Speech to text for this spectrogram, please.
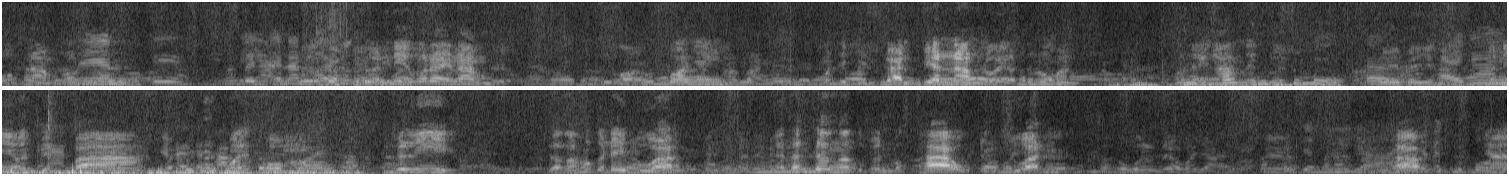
บบน้ำเขาแม่นมันเป็นไอ้นั่นด้วยเดือนนี้ก็ได้น้ำคุณบ่อใหญ่มันสิเป็นการเปลี่ยนน้ำโดยอัตโนมัติมันได้งามในพื้นเออขายง่ายอันนี้มันเป็นปลาหอยขมเชอรี่แล้วก็เขาก็ได้บัวแต่ทั้งเทิงเขาก็เป็นมะพร้าวเป็นสวน อย่างนี้ยายครับจะไปขุดบ่อเนี่ย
